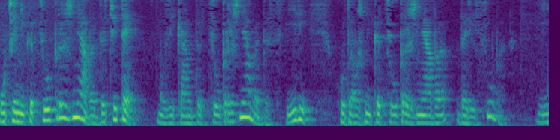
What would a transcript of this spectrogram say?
Ученикът се упражнява да чете, музикантът се упражнява да свири, художникът се упражнява да рисува и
